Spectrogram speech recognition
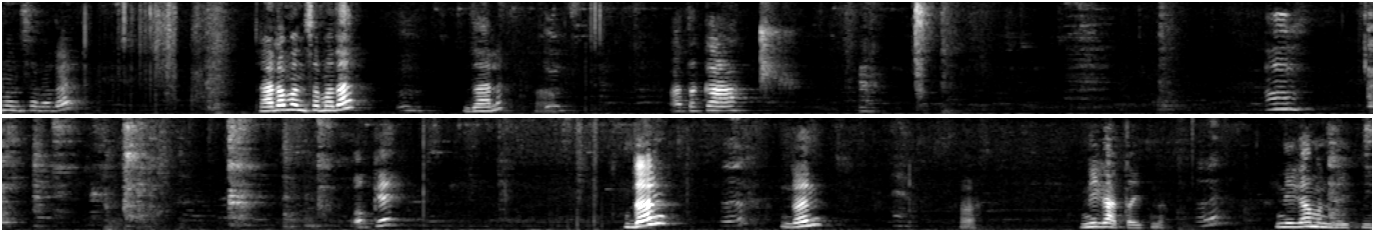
मन समाधान झालं मन समाधान झालं. आता का? ओके. डन? डन? हा. निघा आता इथनं. निघा म्हणलं इथनं.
